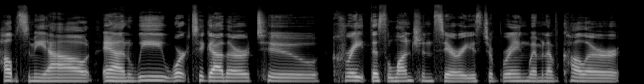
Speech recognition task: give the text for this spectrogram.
helps me out. And we work together to create this luncheon series to bring women of color.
